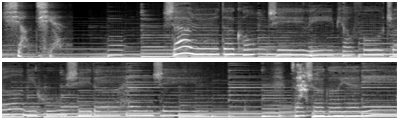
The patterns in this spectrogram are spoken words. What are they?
向前。夏日的空气你呼吸的痕迹，在这个夜里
